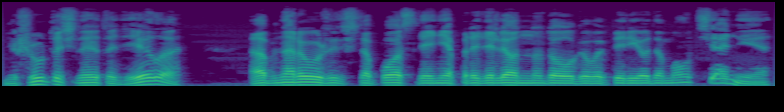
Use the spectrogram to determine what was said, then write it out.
Нешуточное это дело — обнаружить, что после неопределенно долгого периода молчания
